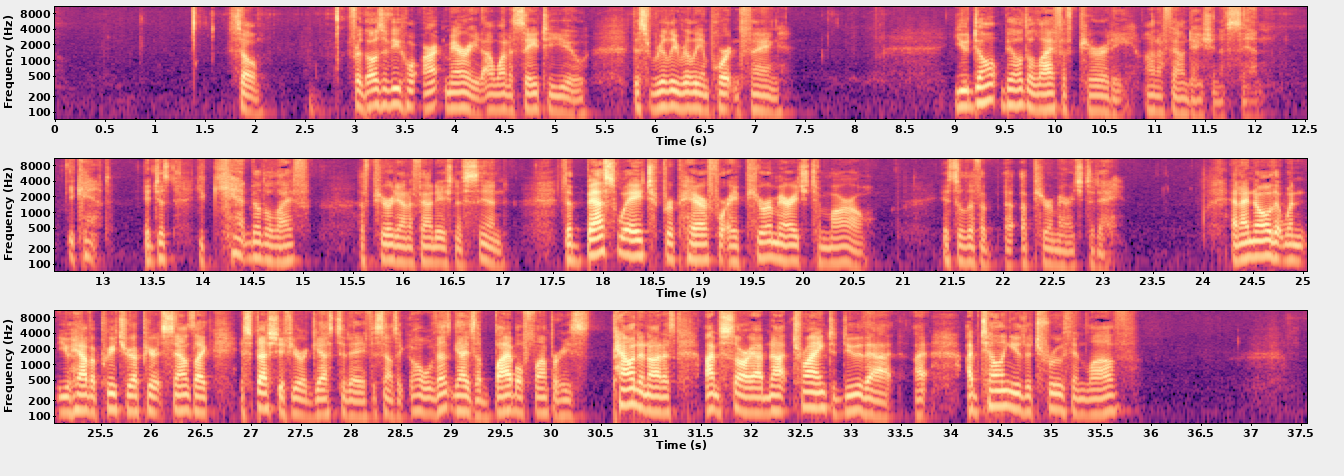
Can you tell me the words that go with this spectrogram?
So, for those of you who aren't married, I want to say to you this really, really important thing. You don't build a life of purity on a foundation of sin. You can't. It just, you can't build a life of purity on a foundation of sin. the best way to prepare for a pure marriage tomorrow is to live a, a pure marriage today. And I know that when you have a preacher up here, it sounds like, especially if you're a guest today, if it sounds like, oh, that guy's a Bible thumper, he's pounding on us. I'm sorry, I'm not trying to do that. I, I'm telling you the truth in love.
